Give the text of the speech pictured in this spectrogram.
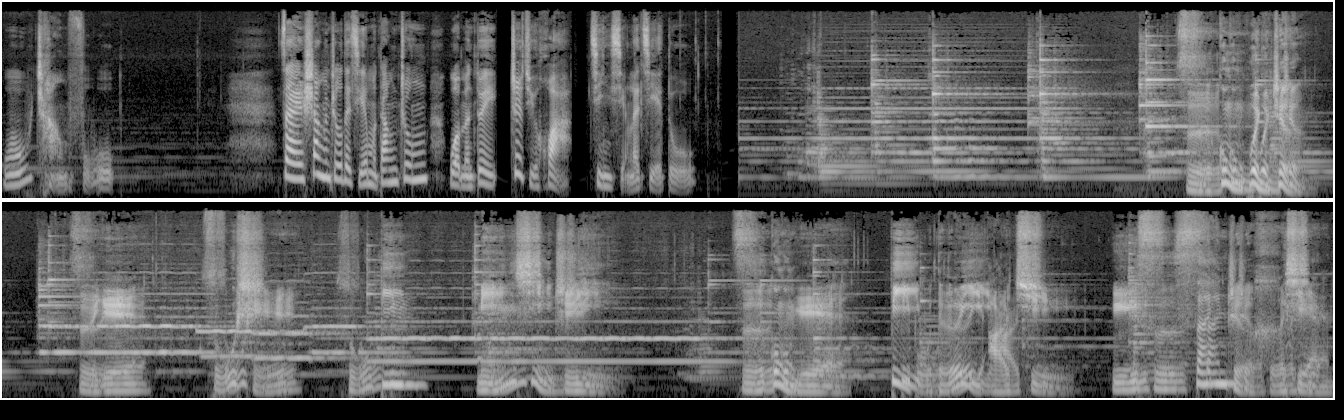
无偿服务。在上周的节目当中，我们对这句话进行了解读。子贡问政，子曰：“足食，足兵，民信之矣。”子贡曰：“必不得已而去，于斯三者何先？”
